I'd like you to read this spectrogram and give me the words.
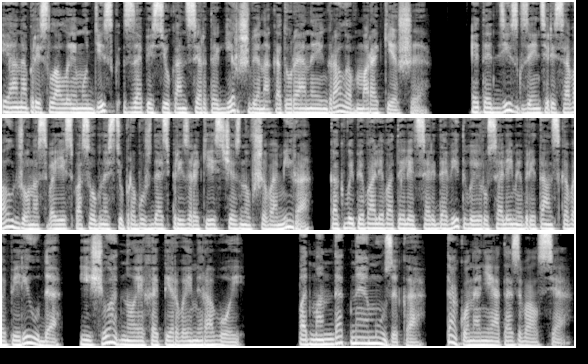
и она прислала ему диск с записью концерта Гершвина, который она играла в Маракеше. Этот диск заинтересовал Джона своей способностью пробуждать призраки исчезнувшего мира, как выпивали в отеле «Царь Давид» в Иерусалиме британского периода, еще одно эхо Первой мировой. Подмандатная музыка. Так он о ней отозвался.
